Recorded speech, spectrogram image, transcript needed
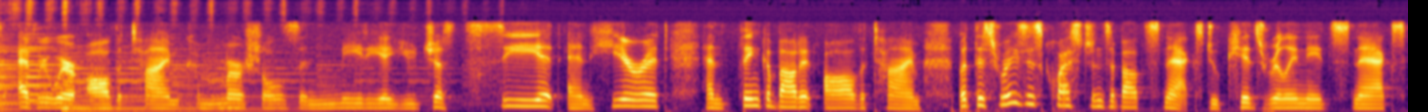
Everywhere all the time commercials and media. You just see it and hear it and think about it all the time. But this raises questions about snacks. Do kids really need snacks?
